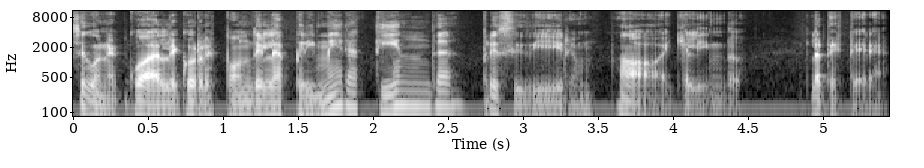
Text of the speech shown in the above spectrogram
según el cual le corresponde la primera tienda presidir. ¡Ay, qué lindo! La testera.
